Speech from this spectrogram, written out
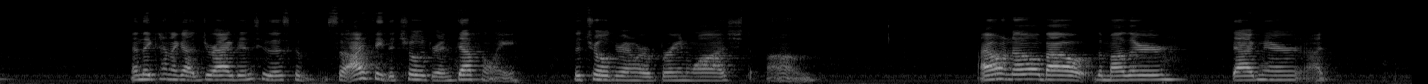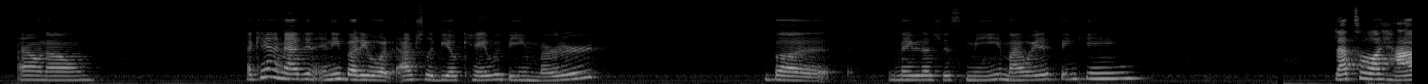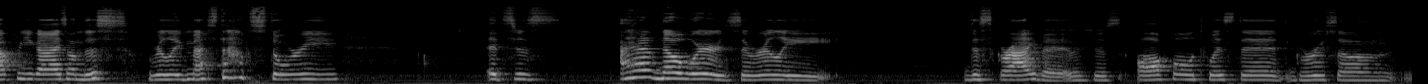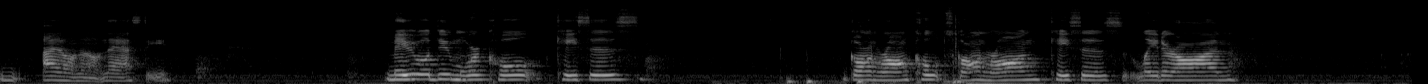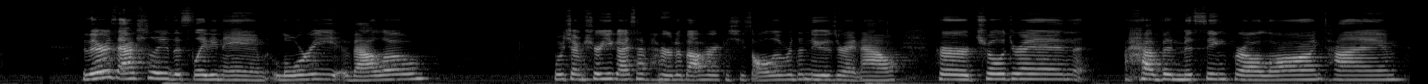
and they kind of got dragged into this so i think the children definitely the children were brainwashed um, i don't know about the mother dagmar i, I don't know I can't imagine anybody would actually be okay with being murdered. But maybe that's just me, my way of thinking. That's all I have for you guys on this really messed up story. It's just, I have no words to really describe it. It was just awful, twisted, gruesome, I don't know, nasty. Maybe we'll do more cult cases gone wrong, cults gone wrong cases later on. There's actually this lady named Lori Vallow, which I'm sure you guys have heard about her because she's all over the news right now. Her children have been missing for a long time.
